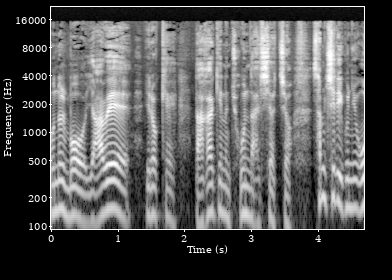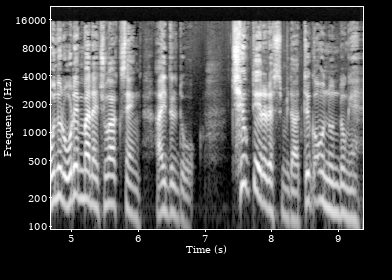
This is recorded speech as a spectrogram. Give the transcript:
오늘 뭐 야외 이렇게 나가기는 좋은 날씨였죠. 3729님, 오늘 오랜만에 중학생 아이들도 체육대회를 했습니다. 뜨거운 운동회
